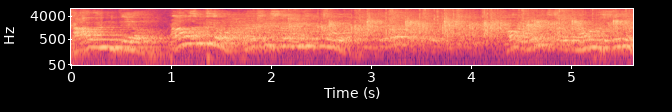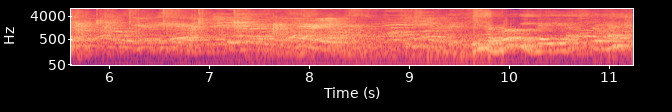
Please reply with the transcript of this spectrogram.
Colin Dill. Colin Dill, version seventy-four. Oh, wait a second, I wanna see it. He's a rookie, baby, that's pretty nice.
